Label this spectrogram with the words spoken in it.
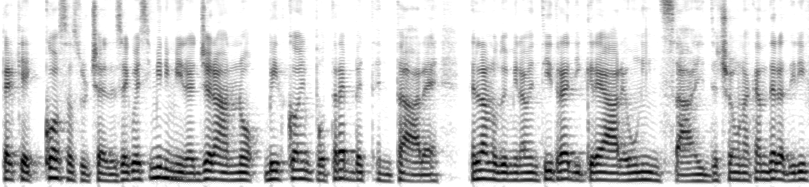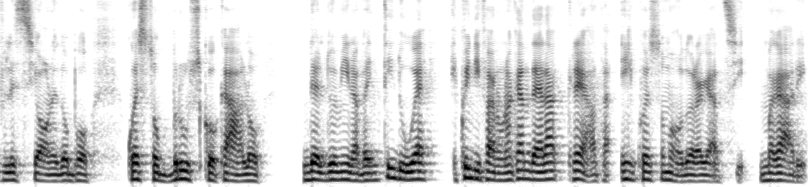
Perché cosa succede? Se questi minimi reggeranno, Bitcoin potrebbe tentare nell'anno 2023 di creare un inside, cioè una candela di riflessione dopo questo brusco calo del 2022 e quindi fare una candela creata in questo modo ragazzi magari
